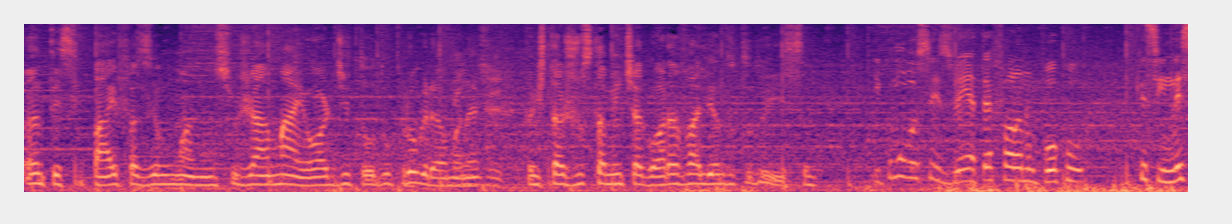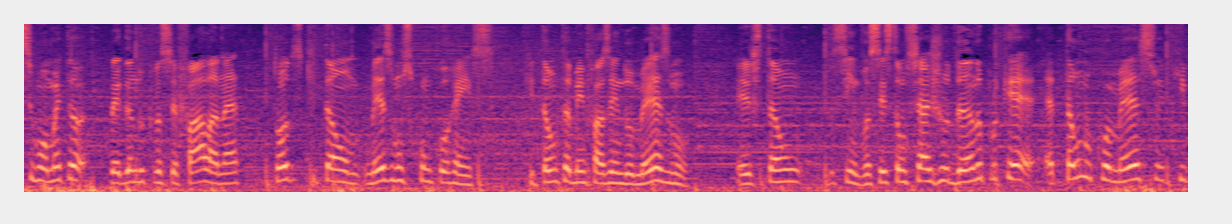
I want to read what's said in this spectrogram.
antecipar e fazer um anúncio já maior de todo o programa, né? Entendi. Então a gente está justamente agora avaliando tudo isso. E como vocês veem, até falando um pouco, que assim, nesse momento, pegando o que você fala, né? Todos que estão, mesmo os concorrentes, que estão também fazendo o mesmo, eles estão, assim, vocês estão se ajudando porque é tão no começo e que,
